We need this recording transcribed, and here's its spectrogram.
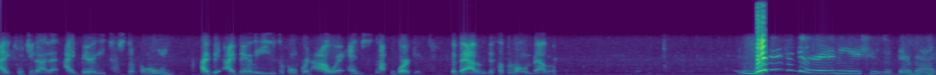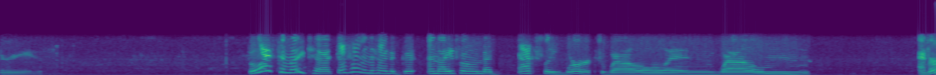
I kid you not that I barely touched the phone. I, ba- I barely used the phone for an hour and just stopped working. The battery, there's something wrong with the battery. What isn't there any issues with their batteries? The last time I checked, I haven't had a good an iPhone that actually works well and well ever.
